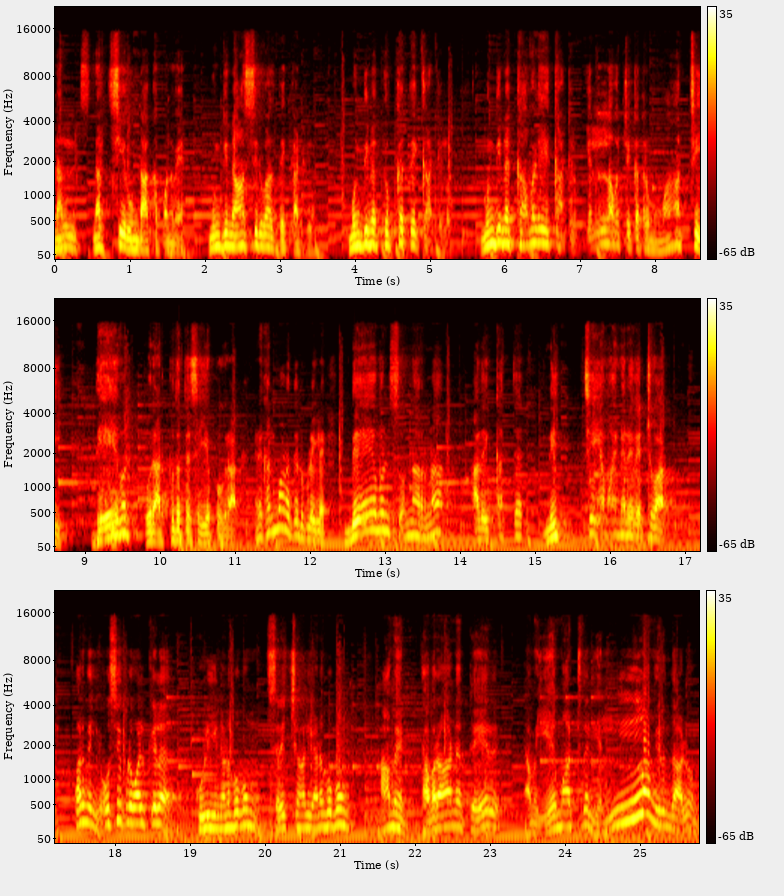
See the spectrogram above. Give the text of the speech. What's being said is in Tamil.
நல் நற்சீர் உண்டாக்க பண்ணுவேன். முந்தின ஆசீர்வாதத்தை காட்டிலும் முந்தின துக்கத்தை காட்டிலும் முந்தின கவலையை காட்டிலும் எல்லாவற்றை கத்திர மாற்றி தேவன் ஒரு அற்புதத்தை செய்ய போகிறார். எனக்கு அன்பான தேடு பிள்ளைகளே தேவன் சொன்னார்னா அதை கத்த நிச்சயமாய் நிறைவேற்றுவார். பாருங்க யோசிப்புட வாழ்க்கையில குழியின் அனுபவம் சிறைச்சாலை அனுபவம் ஆமென். தவறான பெயர் நம்ம ஏமாற்றுதல் எல்லாம் இருந்தாலும்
